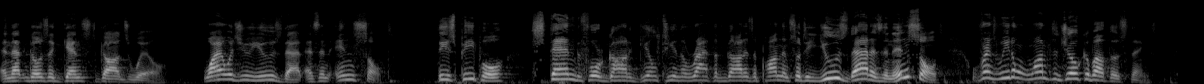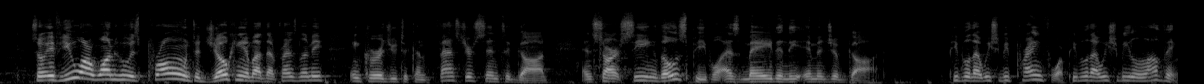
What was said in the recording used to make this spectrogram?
and that goes against God's will. Why would you use that as an insult? These people stand before God guilty and the wrath of God is upon them. So to use that as an insult, friends, we don't want to joke about those things. So if you are one who is prone to joking about that, friends, let me encourage you to confess your sin to God and start seeing those people as made in the image of God. People that we should be praying for, people that we should be loving.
